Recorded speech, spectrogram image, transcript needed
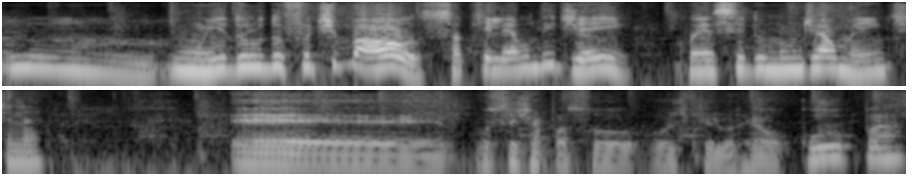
um, um ídolo do futebol. Só que ele é um DJ, conhecido mundialmente, né? É, você já passou hoje pelo Real Culpa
